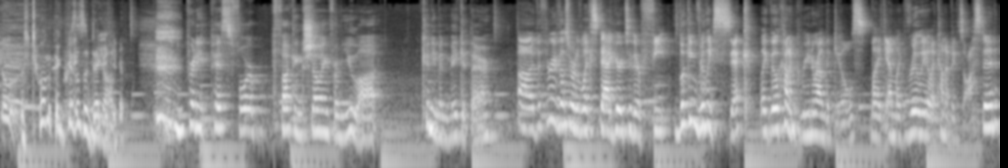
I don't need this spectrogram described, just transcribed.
don't don't make Gives us a dig on. Pretty piss for fucking showing from you lot. Couldn't even make it there. Uh, the three of them sort of like staggered to their feet, looking really sick. Like they look kind of green around the gills, like and like really like kind of exhausted.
